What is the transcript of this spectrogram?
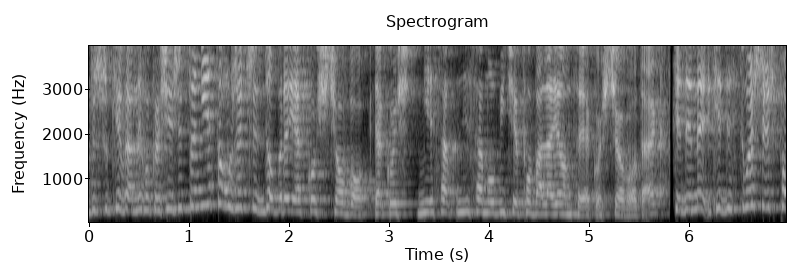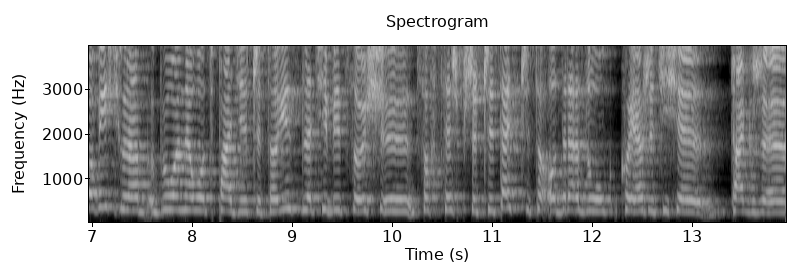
wyszukiwanych określeń, że to nie są rzeczy dobre jakościowo, jakoś niesam, niesamowicie powalające jakościowo, tak? Kiedy, my, kiedy słyszysz powieść, która była na Wattpadzie, czy to jest dla ciebie coś, y, co chcesz przeczytać, czy to od razu kojarzy ci się tak, że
